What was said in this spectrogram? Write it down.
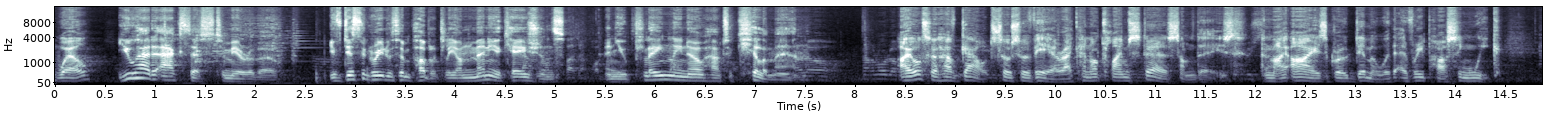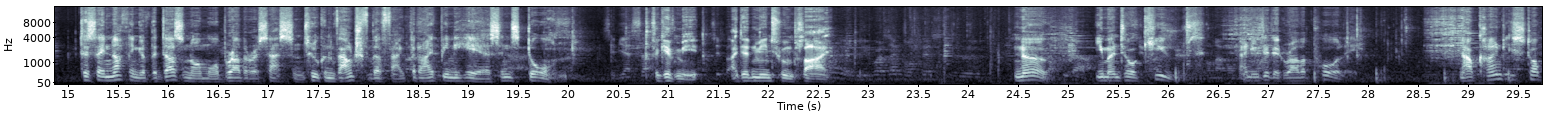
Well? You had access to Mirabeau. You've disagreed with him publicly on many occasions, and you plainly know how to kill a man. I also have gout so severe I cannot climb stairs some days, and my eyes grow dimmer with every passing week. To say nothing of the dozen or more brother assassins who can vouch for the fact that I've been here since dawn. Forgive me, I didn't mean to imply. No, you meant to accuse, and you did it rather poorly. Now kindly stop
